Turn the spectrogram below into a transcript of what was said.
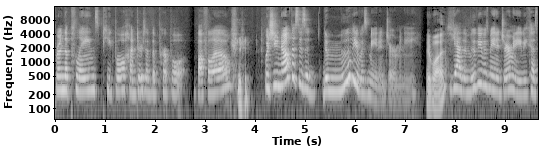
from the Plains people, Hunters of the Purple Buffalo, which you know this is a the movie was made in Germany. it was Yeah, the movie was made in Germany because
